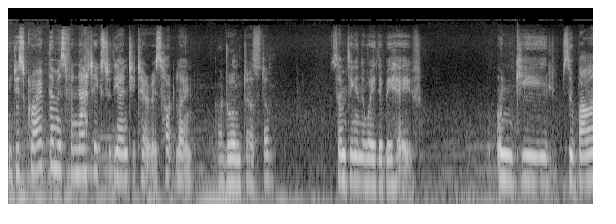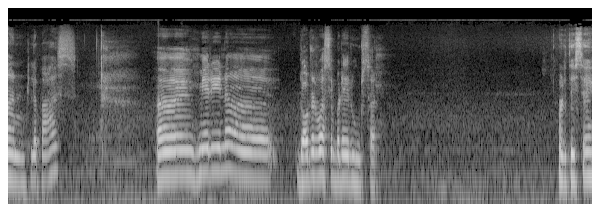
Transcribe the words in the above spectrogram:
You described them as fanatics to the anti-terrorist hotline. I don't trust them. Something in the way they behave. उनकी ज़ुबान लिबास मेरे ना डॉटर वास्ते बड़े रूट सर और दिसे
